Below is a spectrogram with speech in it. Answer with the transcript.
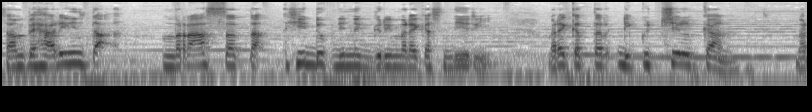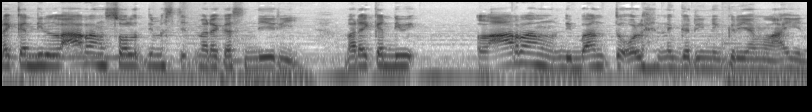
sampai hari ini tak merasa tak hidup di negeri mereka sendiri. Mereka ter dikucilkan, mereka dilarang sholat di masjid mereka sendiri, mereka dilarang dibantu oleh negeri-negeri yang lain.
